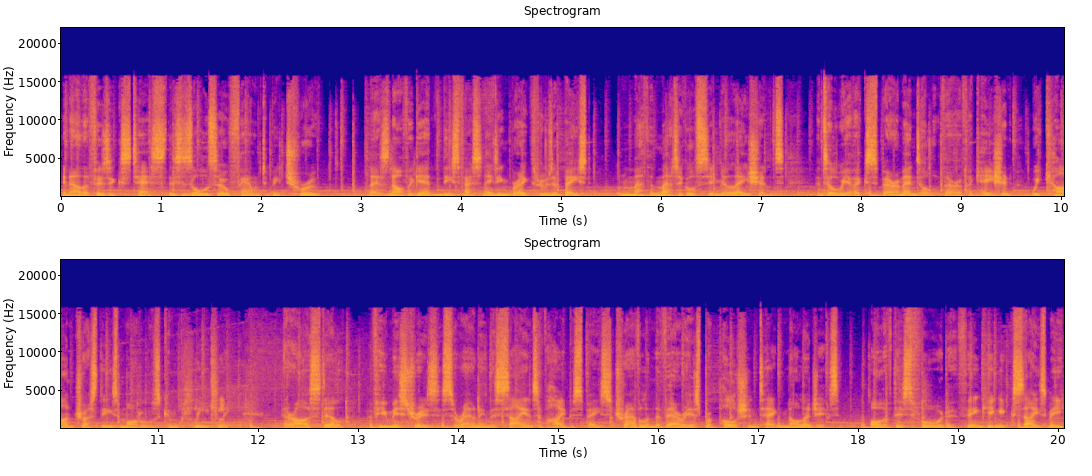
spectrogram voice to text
In other physics tests, this is also found to be true. Let's not forget that these fascinating breakthroughs are based on mathematical simulations. Until we have experimental verification, we can't trust these models completely. There are still a few mysteries surrounding the science of hyperspace travel and the various propulsion technologies. All of this forward thinking excites me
